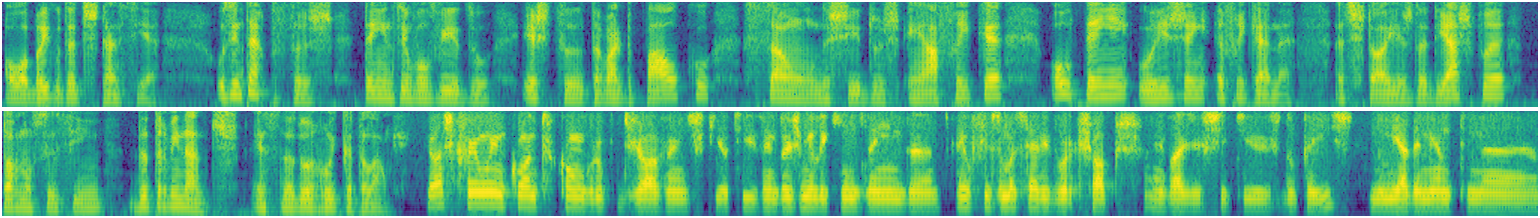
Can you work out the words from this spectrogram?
Ao Abrigo da Distância. Os intérpretes têm desenvolvido este trabalho de palco, são nascidos em África ou têm origem africana. As histórias da diáspora tornam-se assim determinantes. Encenador Rui Catalão. Eu acho que foi um encontro com um grupo de jovens que eu tive em 2015 ainda. Eu fiz uma série de workshops em vários sítios do país, nomeadamente na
